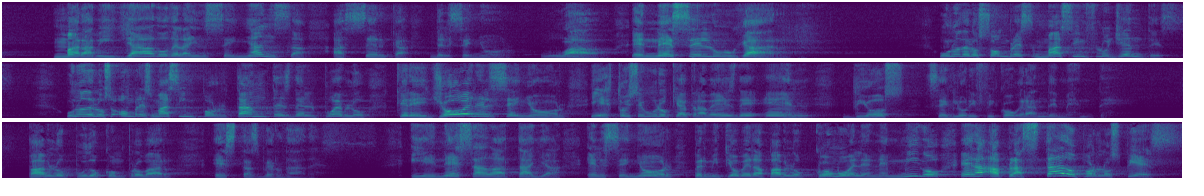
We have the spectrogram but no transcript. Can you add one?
maravillado de la enseñanza acerca del Señor. ¡Wow! En ese lugar, uno de los hombres más influyentes, uno de los hombres más importantes del pueblo, creyó en el Señor y estoy seguro que a través de él Dios se glorificó grandemente. Pablo pudo comprobar estas verdades. Y en esa batalla el Señor permitió ver a Pablo como el enemigo era aplastado por los pies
